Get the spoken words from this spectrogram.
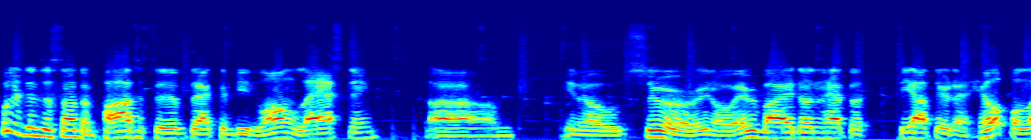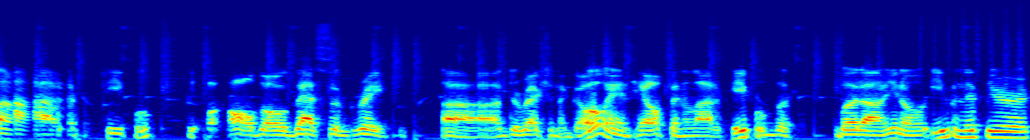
put it into something positive that can be long lasting. Um, you know, sure, you know, everybody doesn't have to be out there to help a lot of people, although that's a great uh, direction to go in, helping a lot of people. But, but uh, you know, even if you're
